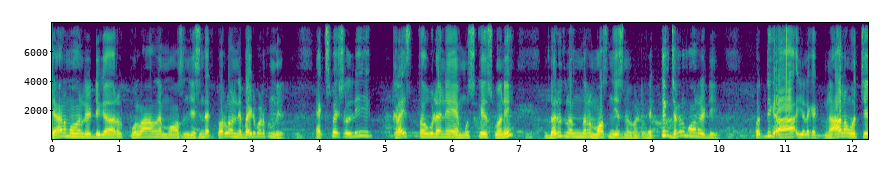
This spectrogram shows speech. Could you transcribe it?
జగన్మోహన్ రెడ్డి గారు కులాలని మోసం చేసింది అది త్వరలో బయటపడుతుంది. ఎక్స్పెషల్లీ క్రైస్తవుడనే ముసుకేసుకొని దళితులందరూ మోసం చేసిన వ్యక్తికి జగన్మోహన్ రెడ్డి కొద్దిగా వీళ్ళకి జ్ఞానం వచ్చే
